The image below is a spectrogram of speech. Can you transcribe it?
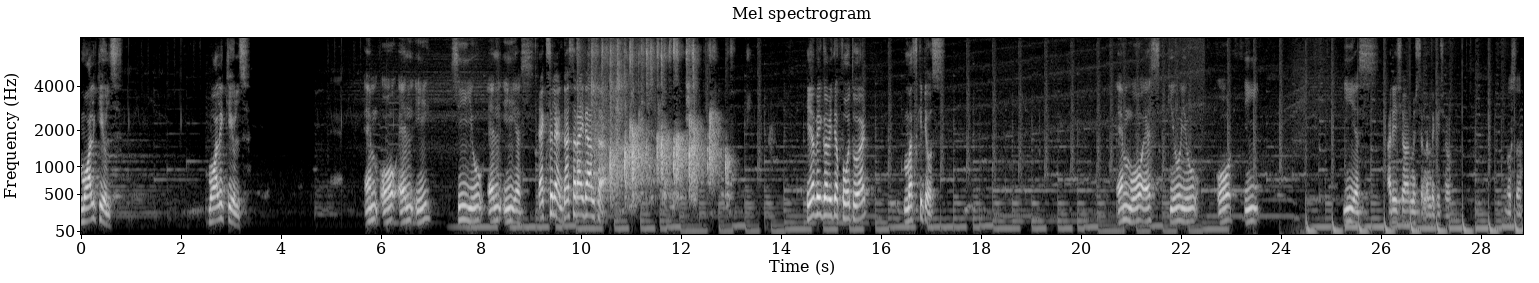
Molecules. Molecules. M O L E C U L E S. Excellent, that's the right answer. Here we go with the fourth word mosquitoes. M O S Q U O T E S. Are you sure, Mr. Nanda Kishore? No, sir.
